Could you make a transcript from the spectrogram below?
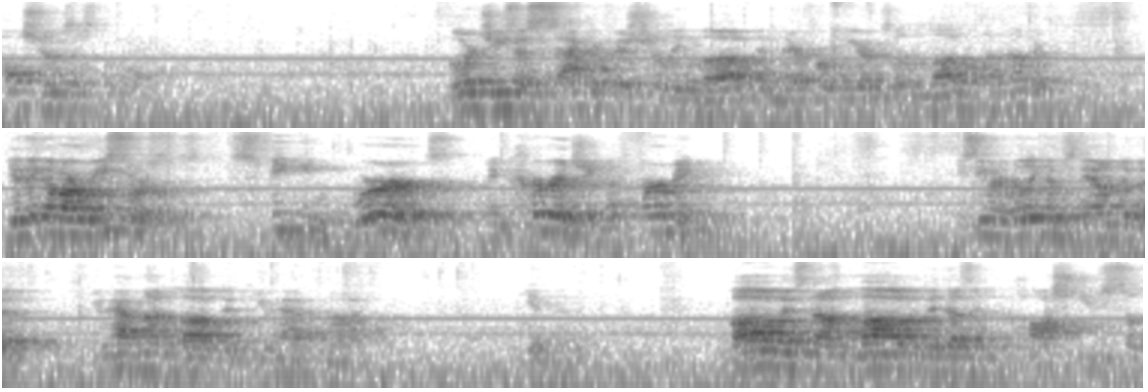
Paul shows us the way. Lord Jesus sacrificially loved, and therefore we are to love one another, giving of our resources, speaking words, encouraging, affirming. You see, when it really comes down to it, you have not loved if you have not given. Love is not love if it doesn't cost you something.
